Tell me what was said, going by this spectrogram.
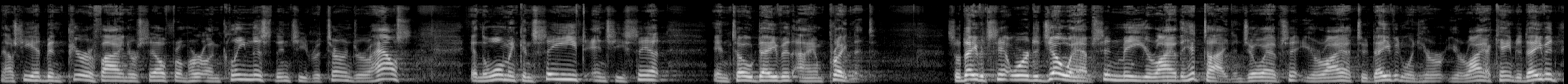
Now she had been purifying herself from her uncleanness. Then she returned to her house, and the woman conceived, and she sent and told David, I am pregnant. So David sent word to Joab, Send me Uriah the Hittite. And Joab sent Uriah to David. When Uriah came to David,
